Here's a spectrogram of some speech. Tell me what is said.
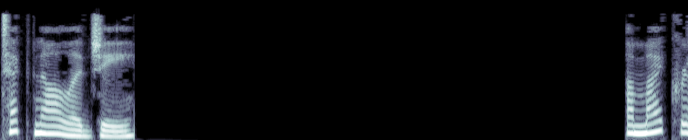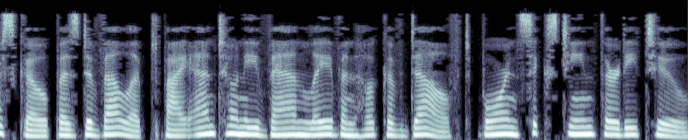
Technology. A microscope is developed by Antony van Leeuwenhoek of Delft, born 1632.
